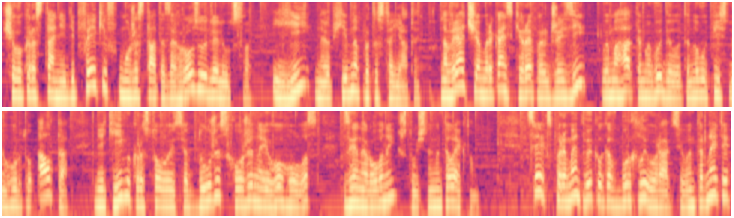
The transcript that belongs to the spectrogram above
що використання діпфейків може стати загрозою для людства, і їй необхідно протистояти. Навряд чи американський репер Jay-Z вимагатиме видалити нову пісню гурту Alta, в якій використовується дуже схожий на його голос, згенерований штучним інтелектом. Цей експеримент викликав бурхливу реакцію в інтернеті,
